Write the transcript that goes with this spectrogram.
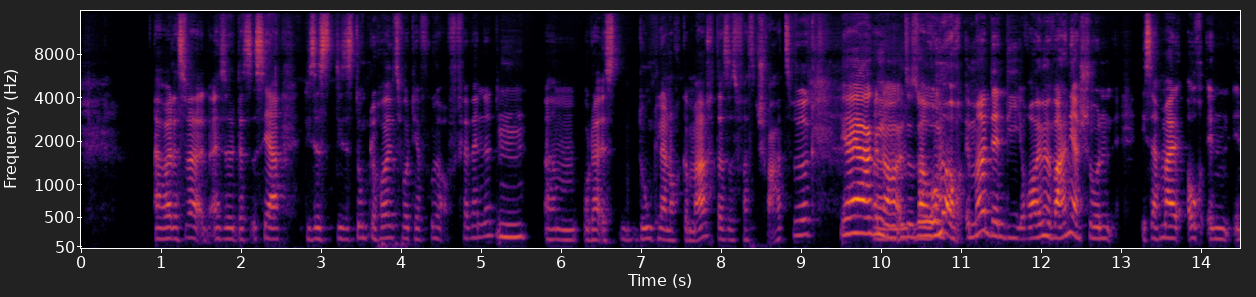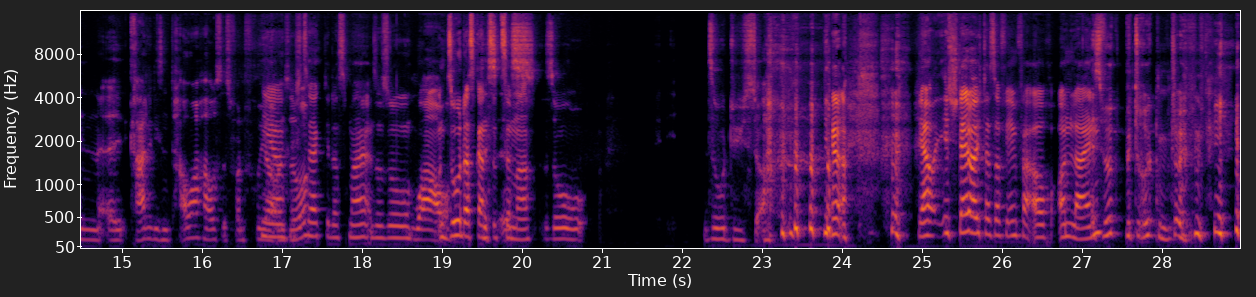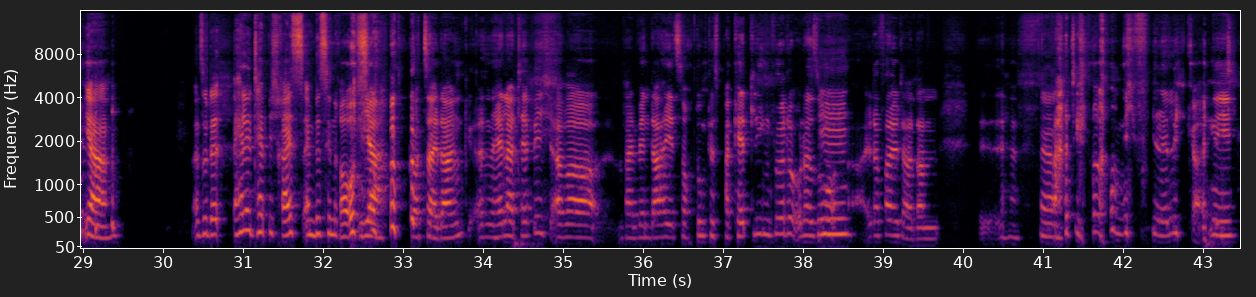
Aber das war, also das ist ja, dieses, dieses dunkle Holz wurde ja früher oft verwendet. Mhm. Ähm, oder ist dunkler noch gemacht, dass es fast schwarz wirkt. Ja, ja, genau. Ähm, also so. Warum auch immer, denn die Räume waren ja schon, ich sag mal, auch in, in äh, gerade diesen Tower Houses von früher ja, und so. ich zeig dir das mal. Also so. wow. Und so das ganze Es Zimmer. So, so düster. Ja. ja, ich stelle euch das auf jeden Fall auch online. es wirkt bedrückend irgendwie. ja. Also der helle Teppich reißt ein bisschen raus. ja, Gott sei Dank. Also ein heller Teppich, aber weil wenn da jetzt noch dunkles Parkett liegen würde oder so, Mhm. alter Falter, dann äh, Ja. hat dieser Raum nicht viel Helligkeit. Nee.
